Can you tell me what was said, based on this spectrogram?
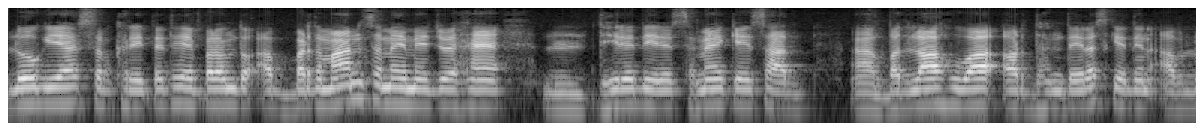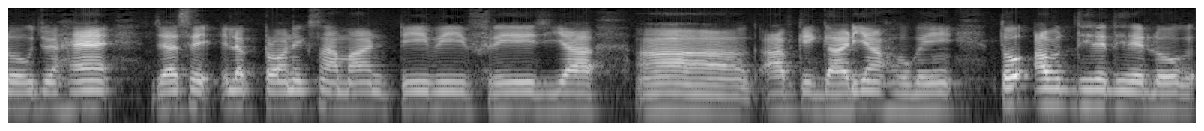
लोग यह सब खरीदते थे, परंतु अब वर्तमान समय में जो है धीरे धीरे समय के साथ बदलाव हुआ और धनतेरस के दिन अब लोग जो हैं, जैसे इलेक्ट्रॉनिक सामान, टीवी, फ्रिज या आपकी गाड़ियाँ हो गई तो अब धीरे धीरे लोग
